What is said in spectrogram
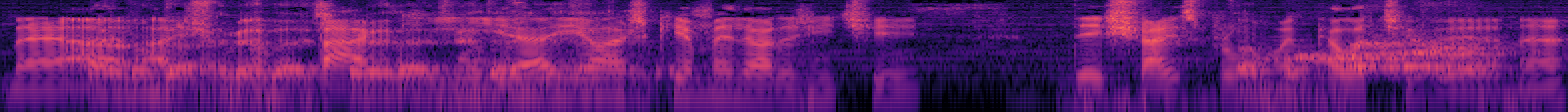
né, a, Ah, não dá, é verdade, tá é verdade, aqui, é verdade, aí eu é acho que é melhor a gente deixar isso pro Tá momento bom. que ela tiver, né?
